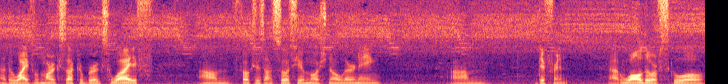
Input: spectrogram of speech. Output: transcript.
uh, the wife of Mark Zuckerberg's wife. Um, focuses on socio-emotional learning, um, different uh, Waldorf school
